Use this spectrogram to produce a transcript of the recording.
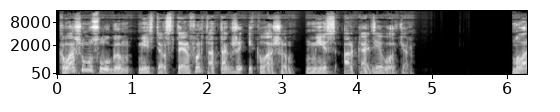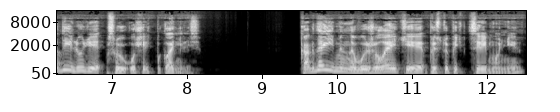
К вашим услугам, мистер Стэнфорд, а также и к вашим, мисс Аркадия Уокер. Молодые люди, в свою очередь, поклонились. «Когда именно вы желаете приступить к церемонии?» –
